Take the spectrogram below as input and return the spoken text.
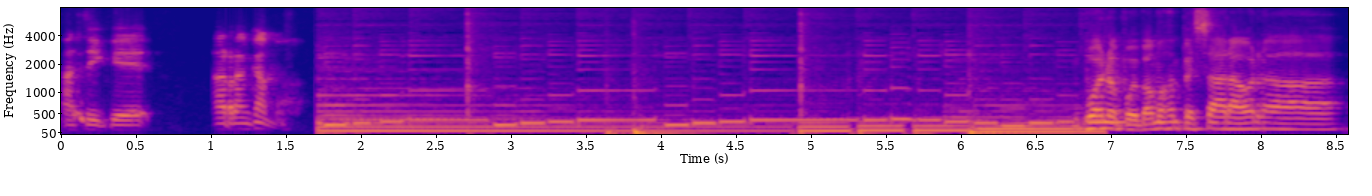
Así que arrancamos. Bueno, pues vamos a empezar ahora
